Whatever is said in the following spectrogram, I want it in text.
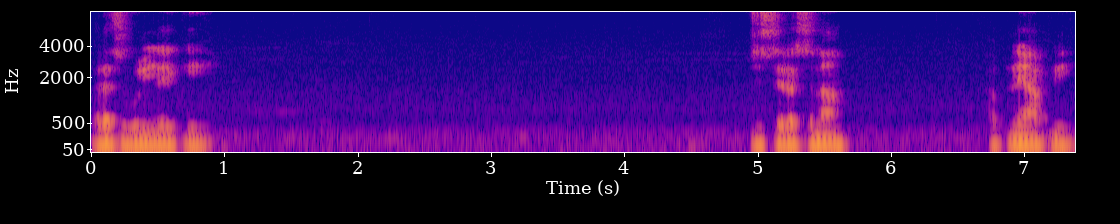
रसगुल्ले की जिससे रसना अपने आप ही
